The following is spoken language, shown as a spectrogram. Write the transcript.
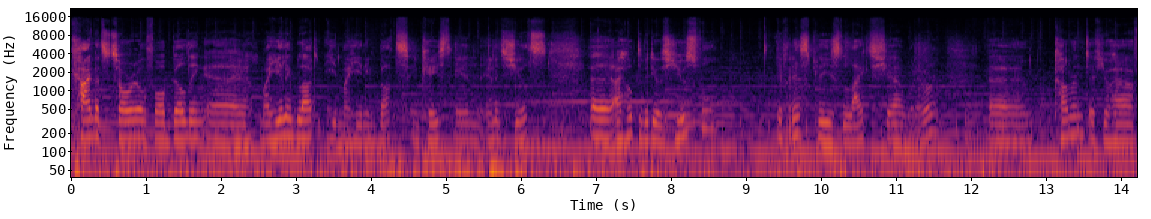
kind of tutorial for building uh, my healing blood, my healing bots encased in energy shields. Uh, I hope the video is useful. If it is, please like, share, whatever. Uh, comment if you have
